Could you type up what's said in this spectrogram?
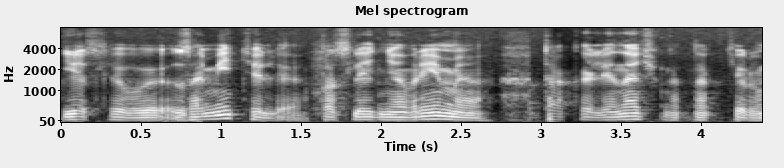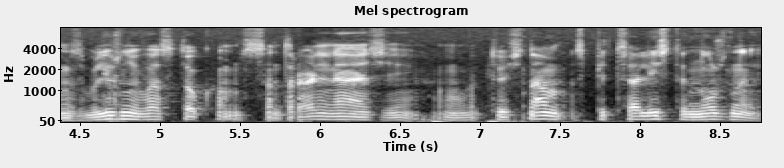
Если вы заметили, в последнее время так или иначе контактируем с Ближним Востоком, с Центральной Азией. Вот. То есть нам специалисты нужны.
